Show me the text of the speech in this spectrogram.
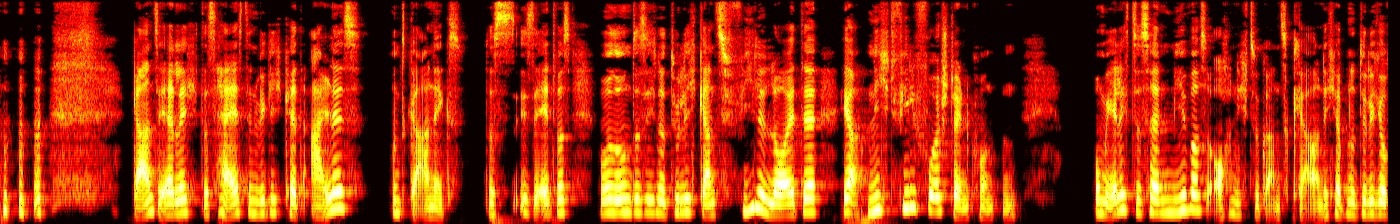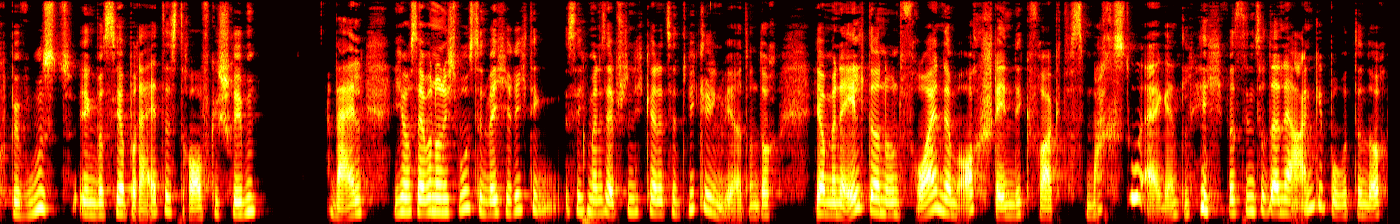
Ganz ehrlich, das heißt in Wirklichkeit alles und gar nichts. Das ist etwas, worunter sich natürlich ganz viele Leute ja nicht viel vorstellen konnten. Um ehrlich zu sein, mir war es auch nicht so ganz klar. Und ich habe natürlich auch bewusst irgendwas sehr Breites draufgeschrieben, weil ich auch selber noch nicht wusste, in welche Richtung sich meine Selbstständigkeit jetzt entwickeln wird. Und auch, ja, meine Eltern und Freunde haben auch ständig gefragt, was machst du eigentlich? Was sind so deine Angebote? Und auch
